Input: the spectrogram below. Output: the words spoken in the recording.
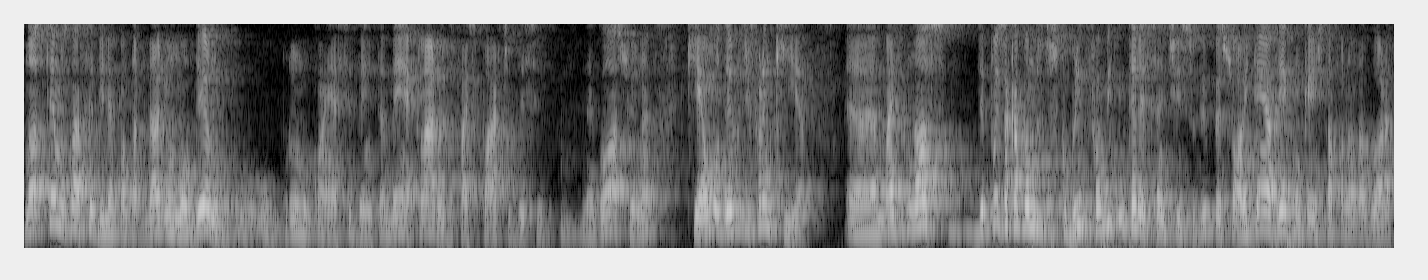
Nós temos na Sevilha Contabilidade um modelo, o Bruno conhece bem também, é claro, ele faz parte desse negócio, né? que é o um modelo de franquia. Uh, mas nós depois acabamos descobrindo, foi muito interessante isso, viu pessoal? E tem a ver com o que a gente está falando agora,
